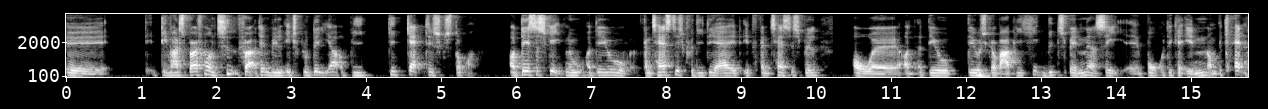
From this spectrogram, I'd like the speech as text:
øh, det, det var et spørgsmål om tid, før den ville eksplodere og blive gigantisk stor. Og det er så sket nu, og det er jo fantastisk, fordi det er et, et fantastisk spil, og, øh, og det, er jo, det er jo, skal jo bare blive helt vildt spændende at se, øh, hvor det kan ende, om det kan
